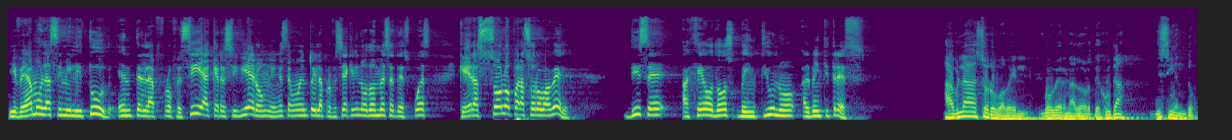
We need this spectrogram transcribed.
y veamos la similitud entre la profecía que recibieron en ese momento y la profecía que vino dos meses después, que era solo para Zorobabel. Dice Ageo 2, 21 al 23. Habla a Zorobabel, gobernador de Judá, diciendo,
